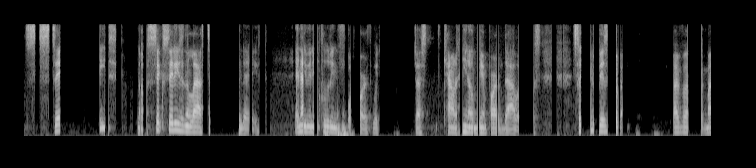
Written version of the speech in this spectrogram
six cities, no, six cities in the last seven days, and not even including Fort Worth, which just counted, you know, being part of Dallas. So busy. I've uh, my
